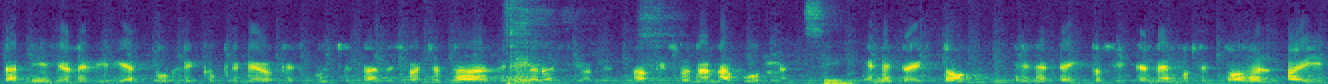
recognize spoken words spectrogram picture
también yo le diría al público primero que escuche tan desfachatadas declaraciones, ¿no? que suenan a burla. Sí. En efecto, en efecto sí tenemos en todo el país,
